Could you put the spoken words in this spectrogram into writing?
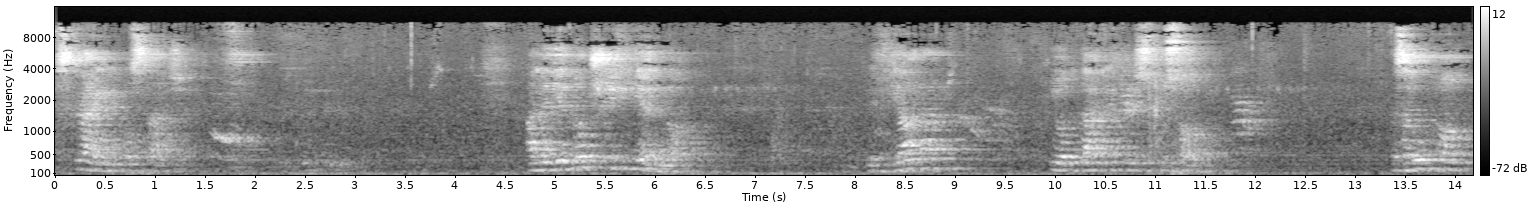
skrajne postacie. Ale jednoczy ich jedno. Wiara i oddanie Chrystusowi. Zarówno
